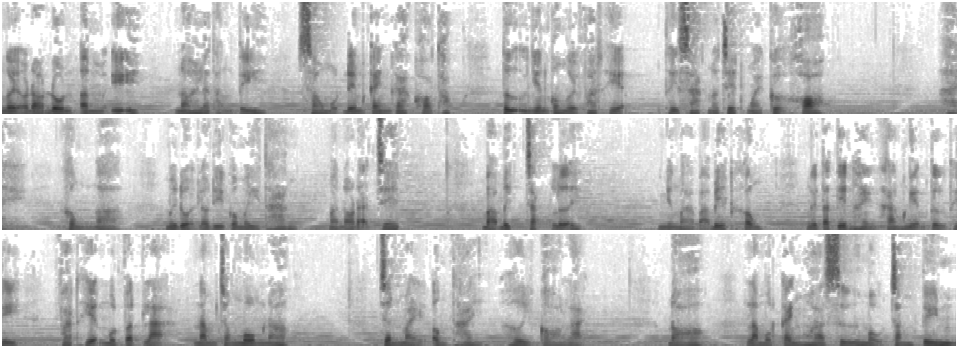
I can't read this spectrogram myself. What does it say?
người ở đó đồn ầm ĩ nói là thằng Tý sau một đêm canh gác kho thóc, tự nhiên có người phát hiện thấy xác nó chết ngoài cửa kho. Hay, không ngờ mới đuổi nó đi có mấy tháng mà nó đã chết. Bà Bích chặt lưỡi. Nhưng mà bà biết không, người ta tiến hành khám nghiệm tử thi, phát hiện một vật lạ nằm trong mồm nó. Chân mày ông Thái hơi co lại. Đó là một cánh hoa sứ màu trắng tím.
